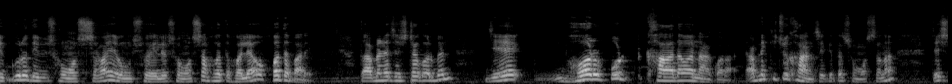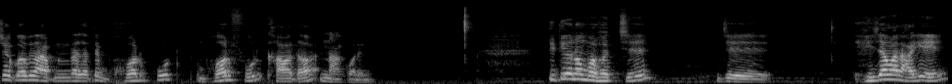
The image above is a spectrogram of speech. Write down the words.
এগুলো যদি সমস্যা হয় এবং শরীরের সমস্যা হতে হলেও হতে পারে। তো আপনারা চেষ্টা করবেন যে ভরপুর খাওয়া দাওয়া না করা। আপনি কিছু খান, সেক্ষেত্রে সমস্যা না। চেষ্টা করবেন আপনারা যাতে ভরপুর ভরপুর খাওয়া দাওয়া না করেন। তৃতীয় নম্বর হচ্ছে যে হিজামার আগে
